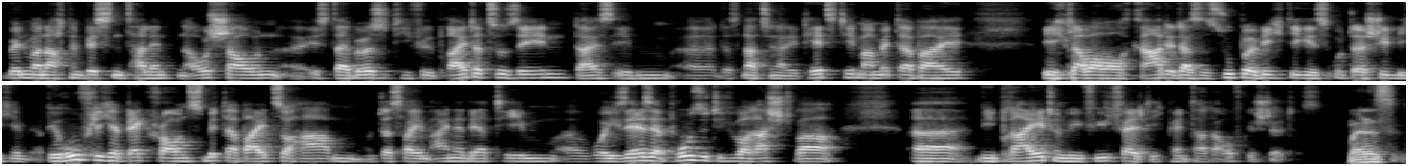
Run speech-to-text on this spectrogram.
wenn wir nach den besten Talenten ausschauen, äh, ist Diversity viel breiter zu sehen. Da ist eben äh, das Nationalitätsthema mit dabei. Ich glaube aber auch gerade, dass es super wichtig ist, unterschiedliche berufliche Backgrounds mit dabei zu haben. Und das war eben einer der Themen, äh, wo ich sehr, sehr positiv überrascht war, äh, wie breit und wie vielfältig Penta da aufgestellt ist. Ich meine, es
